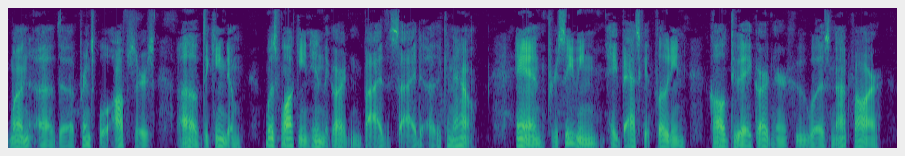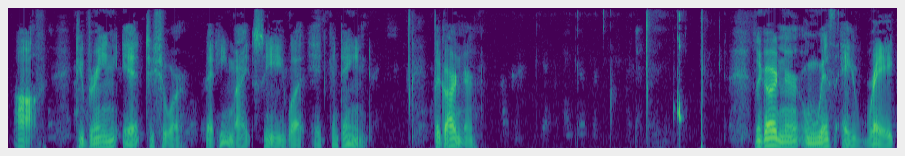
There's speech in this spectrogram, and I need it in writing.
one of the principal officers of the kingdom, was walking in the garden by the side of the canal and perceiving a basket floating, called to a gardener who was not far off to bring it to shore that he might see what it contained. The gardener The gardener, with a rake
